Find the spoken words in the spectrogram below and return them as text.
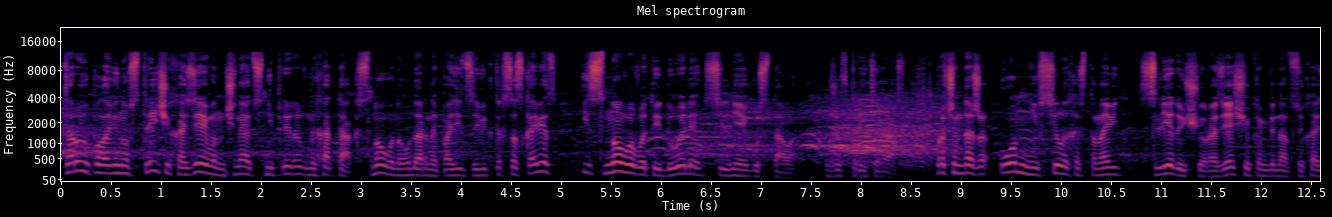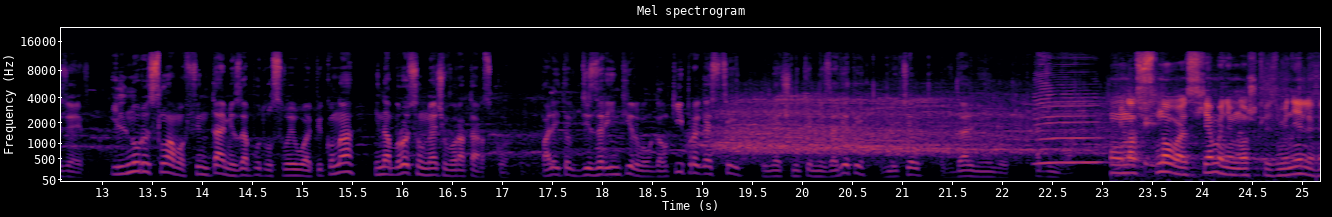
Вторую половину встречи хозяева начинают с непрерывных атак. Снова на ударной позиции Виктор Сосковец и снова в этой дуэли сильнее Густава. Уже в третий раз. Впрочем, даже он не в силах остановить следующую разящую комбинацию хозяев. Ильнур Исламов финтами запутал своего опекуна и набросил мяч в вратарскую. Политов дезориентировал голкипера гостей, и мяч никем не задетый влетел в дальний угол. 1-2. У нас новая схема немножко изменили.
